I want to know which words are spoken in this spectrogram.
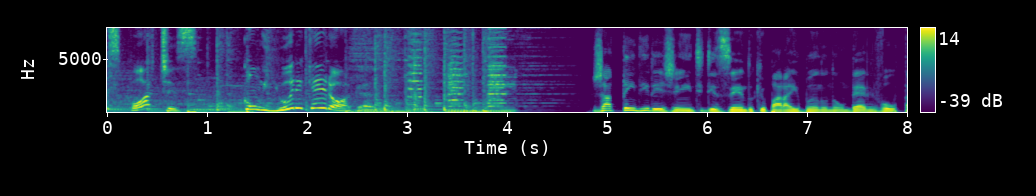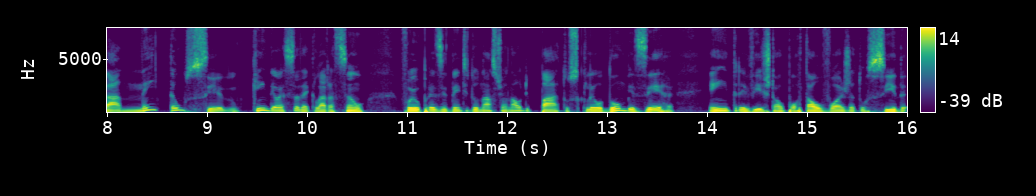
Esportes com Yuri Queiroga. Já tem dirigente dizendo que o paraibano não deve voltar nem tão cedo. Quem deu essa declaração foi o presidente do Nacional de Patos, Cleodon Bezerra, em entrevista ao portal Voz da Torcida.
